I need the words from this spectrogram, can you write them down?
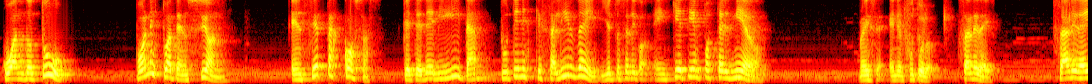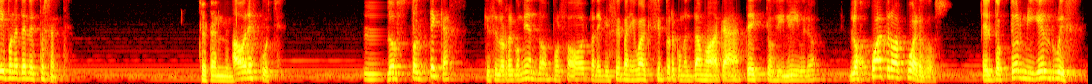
cuando tú pones tu atención en ciertas cosas que te debilitan, tú tienes que salir de ahí. Y yo entonces le digo, ¿en qué tiempo está el miedo? Me dice, en el futuro. Sale de ahí. Sale de ahí y ponete en el presente. Totalmente. Ahora escuche. Los toltecas, que se los recomiendo, por favor, para que sepan igual que siempre recomendamos acá textos y libros. Los cuatro acuerdos. El doctor Miguel Ruiz,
